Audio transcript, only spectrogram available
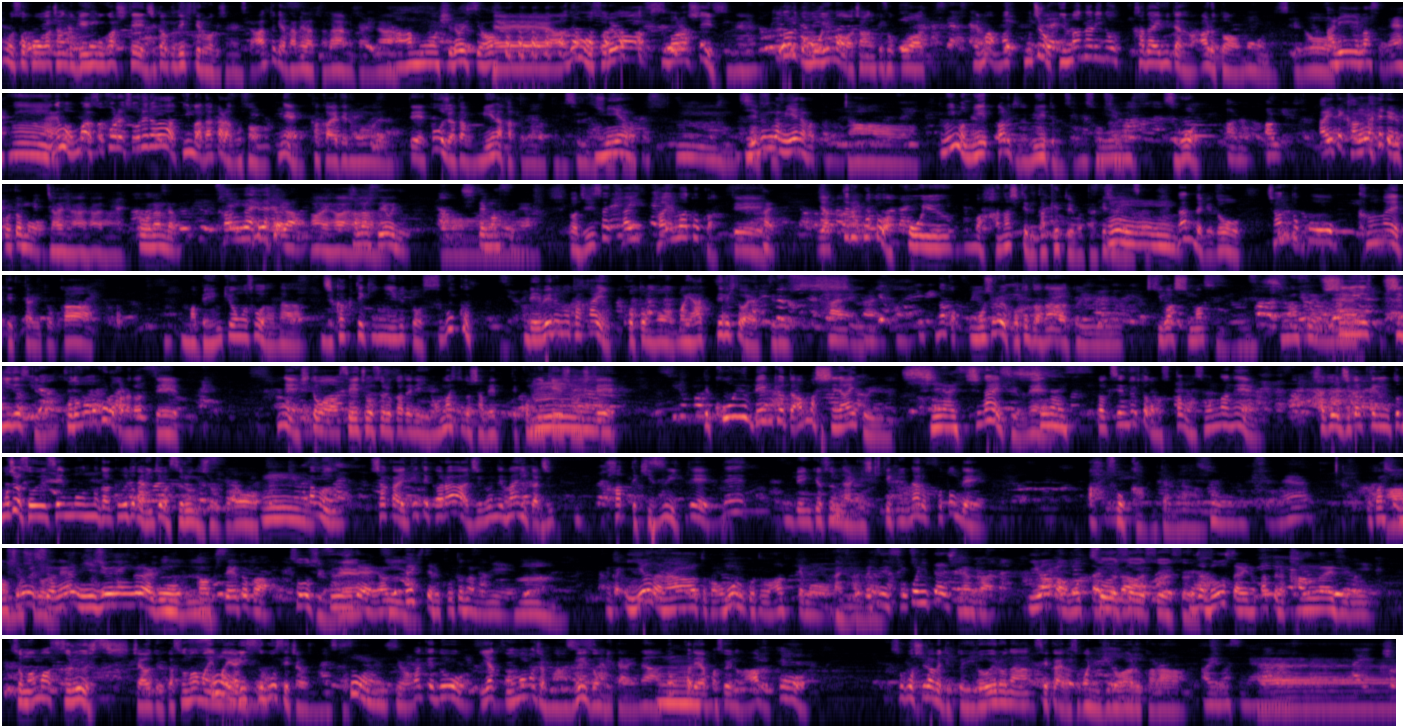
もうそこがちゃんと言語化して自覚できてるわけじゃないですか。あの時はダメだったな、みたいな。ああ、もうひどいっすよ。えー、あでもそれは素晴らしいですね。となるともう今はちゃんとそこは、でまあ、まあもちろん今なりの課題みたいなのはあるとは思うんですけど、ありますね。うん、でもまあそこで、それらは今だからこそね、抱えてるものであって、当時は多分見えなかったものだったりするでしょう見えなかったです。うん。自分が見えなかった。ああ。でも今見え、ある程度見えてますよね、そう見えますすごい。あの、あ相手考えてることも、はいはいはいはい。こうなんだろう、考えながら話すようにしてますね。実際対対話とかって、はいやってることはこういう、まあ、話してるだけといえばだけじゃないですか。うんなんだけど、ちゃんとこう考えていったりとか、まあ勉強もそうだな、自覚的にいると、すごくレベルの高いことも、まあやってる人はやってるし、はいはいはい。なんか面白いことだなという気はしますよね。しますよ不思議不思議ですけど、子供の頃からだって、ね、人は成長する過程でいろんな人と喋ってコミュニケーションして、で、こういう勉強ってあんましないという。しないっす。しないですよね。しないっす。学生の時とかも多分そんなね、そこを自覚的に、もちろんそういう専門の学部とかに行けばするんでしょうけど、うん。多分社会出てから自分で何かじはって気づいて、で、勉強するなり意識的になることで、あ、そうか、みたいな。そうですよね。昔面白いですよね。20年ぐらいこう、うんうん学生とか。通じてやってきてることなのに、うん。なんか嫌だなとか思うことはあっても別にそこに対してなんか違和感を持ったりとか、じゃあどうしたらいいのかっていうのは考えずに、す。そのままスルーしちゃうというか、そのまま今やり過ごせちゃうじゃないですか。そうなんですよ。だけど、いや、このままじゃまずいぞみたいな、うん。どっかでやっぱそういうのがあると、そこを調べていくといろいろな世界がそこにも広がるから、ありますね。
